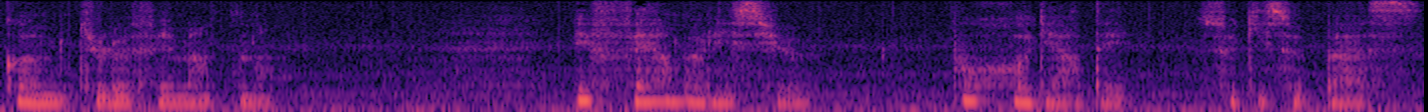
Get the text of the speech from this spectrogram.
comme tu le fais maintenant, et ferme les yeux pour regarder ce qui se passe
